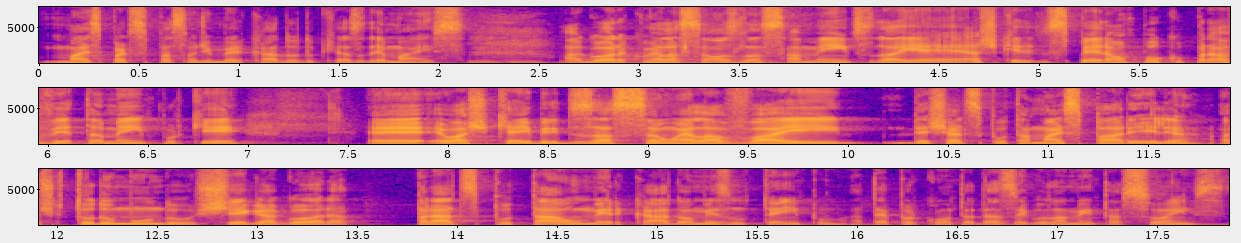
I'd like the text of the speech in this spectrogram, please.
mais participação de mercado do que as demais. Uhum. Agora, com relação aos lançamentos, daí é, acho que esperar um pouco para ver também, porque é, eu acho que a hibridização ela vai deixar a disputa mais parelha. Acho que todo mundo chega agora para disputar um mercado ao mesmo tempo, até por conta das regulamentações.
